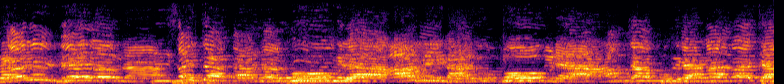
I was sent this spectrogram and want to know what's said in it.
घरी मेलवला, सैच्या कानात. आमच्या फुगड्या नागाच्या,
